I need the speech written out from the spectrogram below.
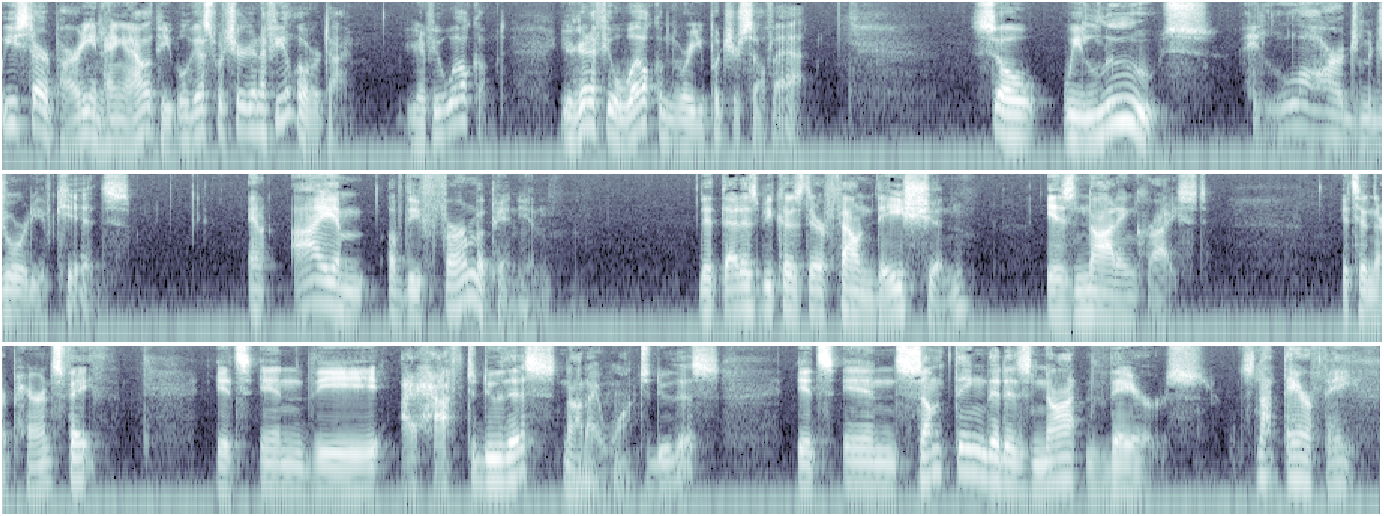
Well, you start partying and hanging out with people, guess what you're going to feel over time? You're going to feel welcomed. You're going to feel welcomed where you put yourself at. So we lose a large majority of kids. And I am of the firm opinion that that is because their foundation is not in Christ. It's in their parents' faith. It's in the I have to do this, not I want to do this. It's in something that is not theirs. It's not their faith.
